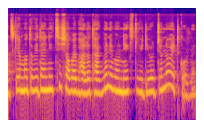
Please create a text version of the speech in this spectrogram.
আজকের মতো বিদায় নিচ্ছি। সবাই ভালো থাকবেন এবং নেক্সট ভিডিওর জন্য ওয়েট করবেন।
